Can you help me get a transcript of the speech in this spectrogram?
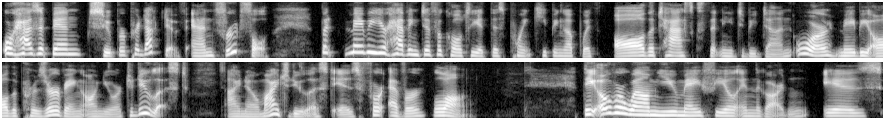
Or has it been super productive and fruitful? But maybe you're having difficulty at this point keeping up with all the tasks that need to be done, or maybe all the preserving on your to do list. I know my to do list is forever long. The overwhelm you may feel in the garden is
